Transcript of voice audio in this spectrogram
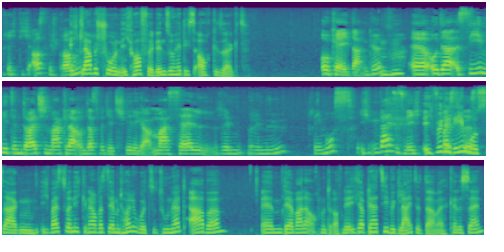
es richtig ausgesprochen. Ich glaube schon, ich hoffe, denn so hätte ich es auch gesagt. Okay, danke. Mhm. Äh, oder sie mit dem deutschen Makler, und das wird jetzt schwieriger, Marcel Rem Remü? Remus? Ich weiß es nicht. Ich würde Weißt? Remus sagen. Ich weiß zwar nicht genau, was der mit Hollywood zu tun hat, aber ähm, der war da auch mit drauf. Ne? Ich glaube, der hat sie begleitet damals. Kann es sein?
